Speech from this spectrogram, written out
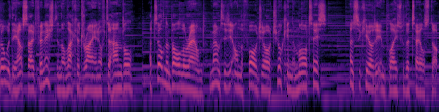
So with the outside finished and the lacquer dry enough to handle, I turned the bowl around, mounted it on the four-jaw chuck in the mortise and secured it in place with a tailstock.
